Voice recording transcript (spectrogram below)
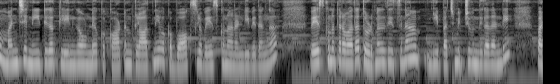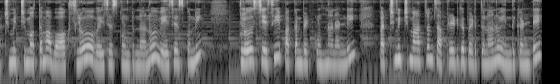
మంచి నీట్గా క్లీన్గా ఉండే ఒక కాటన్ క్లాత్ని ఒక బాక్స్లో వేసుకున్నానండి ఈ విధంగా. వేసుకున్న తర్వాత తొడిమలు తీసిన ఈ పచ్చిమిర్చి ఉంది కదండి పచ్చిమిర్చి మొత్తం ఆ బాక్స్లో వేసేసుకుంటున్నాను. వేసేసుకుని క్లోజ్ చేసి పక్కన పెట్టుకుంటున్నానండి. పచ్చిమిర్చి మాత్రం సపరేట్గా పెడుతున్నాను. ఎందుకంటే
